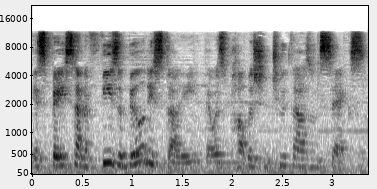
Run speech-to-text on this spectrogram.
It's based on a feasibility study that was published in 2006.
